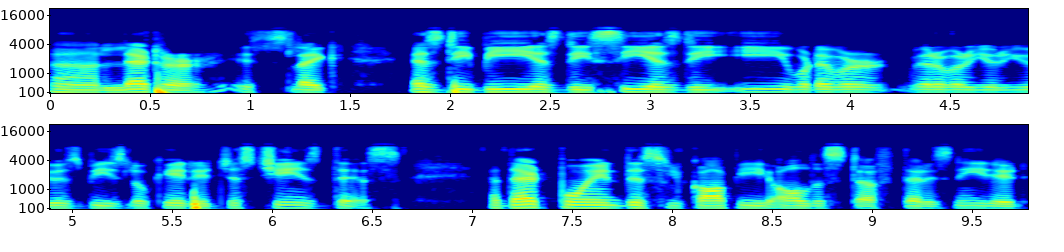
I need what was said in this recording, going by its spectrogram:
uh, letter it's like SDB, SDC, SDE, whatever, wherever your USB is located, just change this. At that point, this will copy all the stuff that is needed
